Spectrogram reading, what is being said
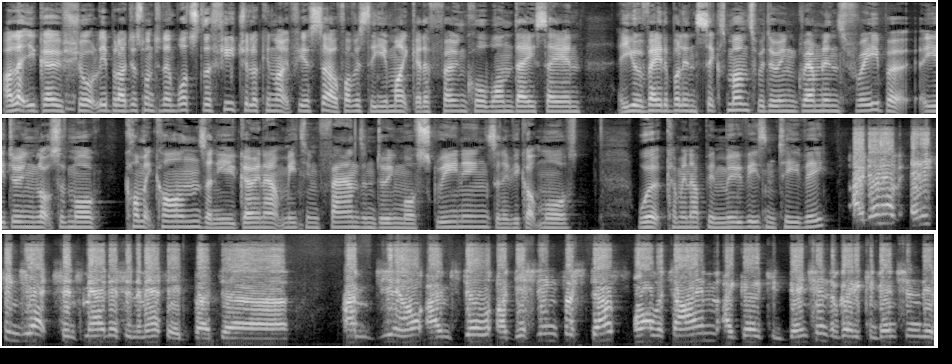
I'll let you go shortly. But I just want to know what's the future looking like for yourself. Obviously, you might get a phone call one day saying, "Are you available in six months? We're doing Gremlins free, but are you doing lots of more comic cons and are you going out meeting fans and doing more screenings and have you got more work coming up in movies and TV? I don't have anything yet since Madness in the Method, but uh, I'm you know I'm still auditioning for stuff all the time. I go to conventions. I'm going to convention this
